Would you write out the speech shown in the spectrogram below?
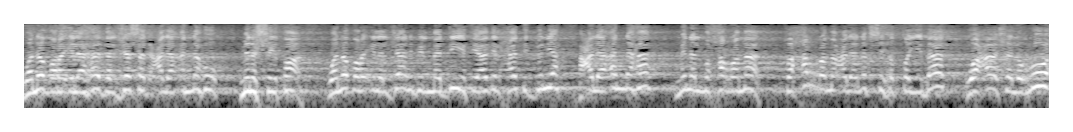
ونظر إلى هذا الجسد على أنه من الشيطان ونظر إلى الجانب المادي في هذه الحياة الدنيا على أنها من المحرمات فحرم على نفسه الطيبات وعاش للروح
